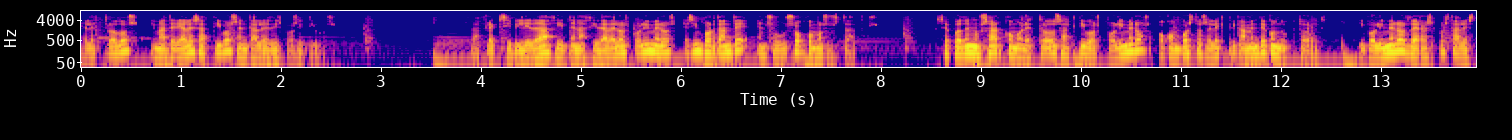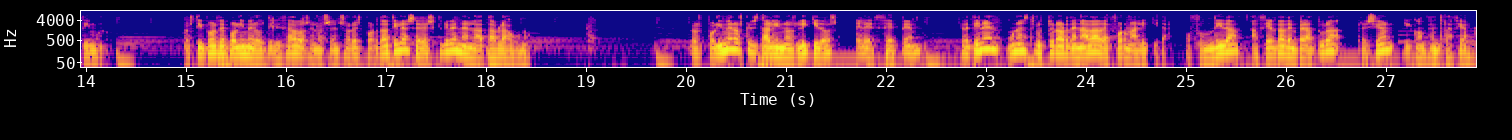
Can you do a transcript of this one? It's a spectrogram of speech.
electrodos y materiales activos en tales dispositivos. La flexibilidad y tenacidad de los polímeros es importante en su uso como sustratos. Se pueden usar como electrodos activos polímeros o compuestos eléctricamente conductores, y polímeros de respuesta al estímulo. Los tipos de polímero utilizados en los sensores portátiles se describen en la tabla 1. Los polímeros cristalinos líquidos, LCP, retienen una estructura ordenada de forma líquida, o fundida a cierta temperatura, presión y concentración.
